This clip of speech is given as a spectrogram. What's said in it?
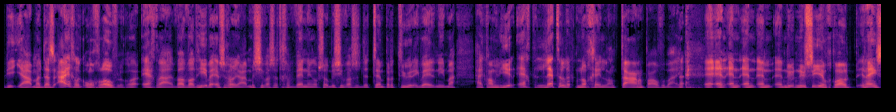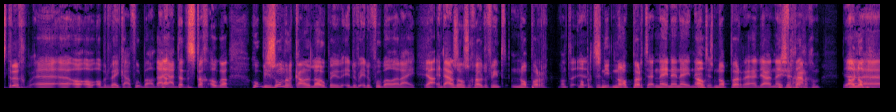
Die, ja, maar dat is eigenlijk ongelooflijk hoor. Echt waar. Wat, wat hier bij FC Groningen, ja, misschien was het gewenning of zo, misschien was het de temperatuur, ik weet het niet. Maar hij kwam hier echt letterlijk nog geen lantaarnpaal voorbij. En, en, en, en, en, en nu, nu zie je hem gewoon ineens terug eh, eh, op het WK voetbal. Nou ja. Ja. dat is toch ook wel, hoe bijzonder kan het lopen in, in, de, in de voetballerij. Ja. En daar is onze grote vriend Nopper, want eh, Noppert. het is niet Noppert hè. Nee, nee, nee, nee Oh. het is Nopper hè. Ja, nee, Wie zegt Van. Ja, Oh, eh,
